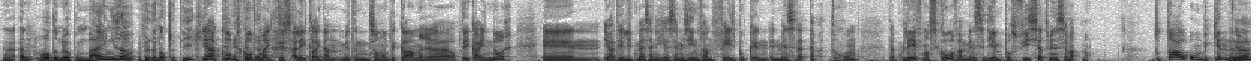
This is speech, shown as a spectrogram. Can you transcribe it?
Eh, en wat een openbaring is dat voor de atletiek. Ja, klopt, klopt. maar ik, dus, allee, ik lag dan met een zon op de kamer eh, op TK Indoor. En ja, die liet mij zijn gsm zien van Facebook. En, en mensen, dat, dat, dat, gewoon, dat bleef maar scrollen van mensen die een proficiat wensen. Van, maar, totaal onbekende. Ja.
